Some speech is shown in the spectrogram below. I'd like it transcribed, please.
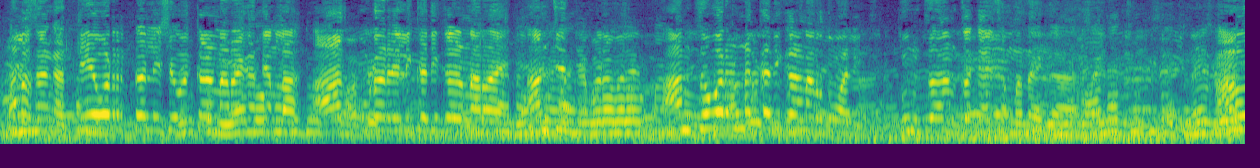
मला सांगा ते वरडल्याशिवाय कळणार आहे का त्यांना? आज पुढे रॅली कधी कळणार आहे? आमचे बरोबर आहे. आमचं वरण कधी कळणार तुम्हाला? तुमचं आमचं काय संबंध आहे का? अहो,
